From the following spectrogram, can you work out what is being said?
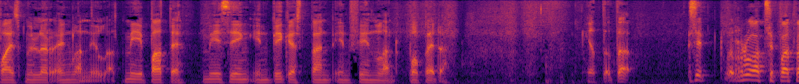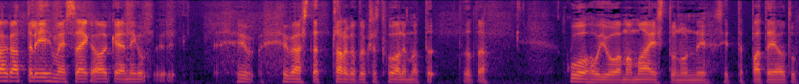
Weissmüller englannilla, että Me Pate, me sing in biggest band in Finland, Popeda. Ja tota, sitten ruotsipojat vähän katteli ihmeessä, eikä oikein niin hy- hyvästä tarkoituksesta huolimatta tota, kuohujuoma maistunut, niin sitten Pate joutui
